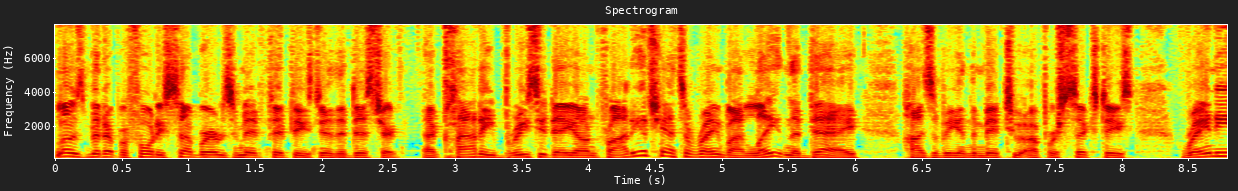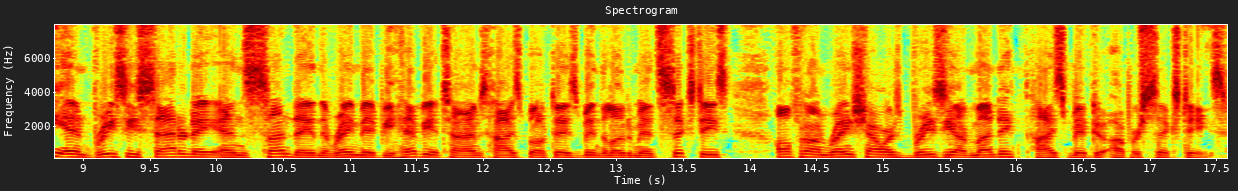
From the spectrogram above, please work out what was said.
Lows mid upper 40 suburbs, mid 50s near the district. A cloudy, breezy day on Friday. A chance of rain by late in the day. Highs will be in the mid to upper 60s. Rainy and breezy Saturday and Sunday, and the rain may be heavy at times. Highs both days being the low to mid 60s. Off and on rain showers, breezy on Monday. Highs mid to upper 60s.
